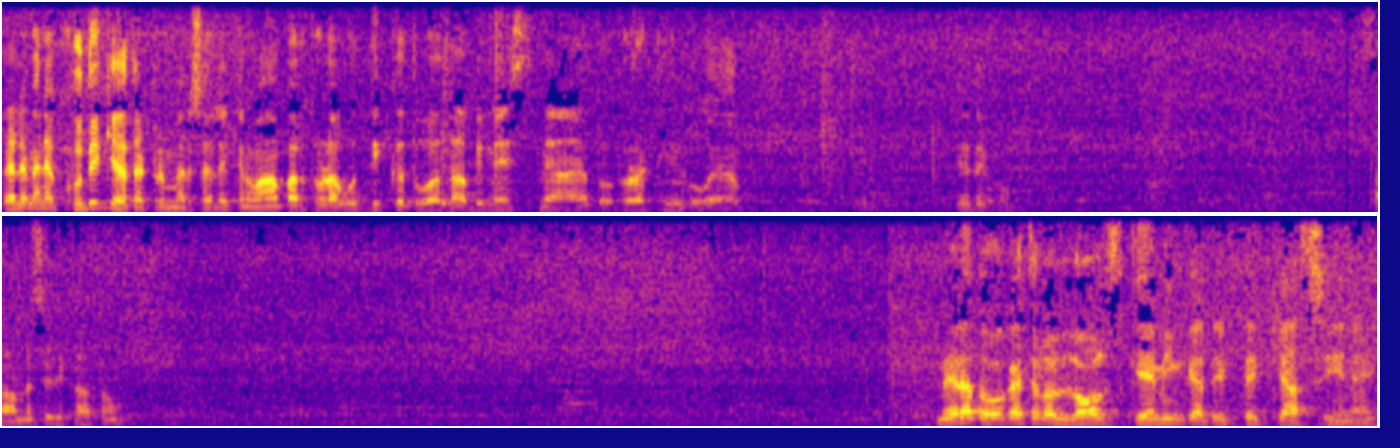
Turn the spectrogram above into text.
पहले मैंने खुद ही किया था ट्रिमर से लेकिन वहाँ पर थोड़ा वो दिक्कत हुआ था अभी मैं इसमें आया तो थोड़ा ठीक हो गया अब। ये देखो। सामने से दिखाता हूँ। मेरा तो होगा चलो लॉल्स गेमिंग का देखते क्या सीन है।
